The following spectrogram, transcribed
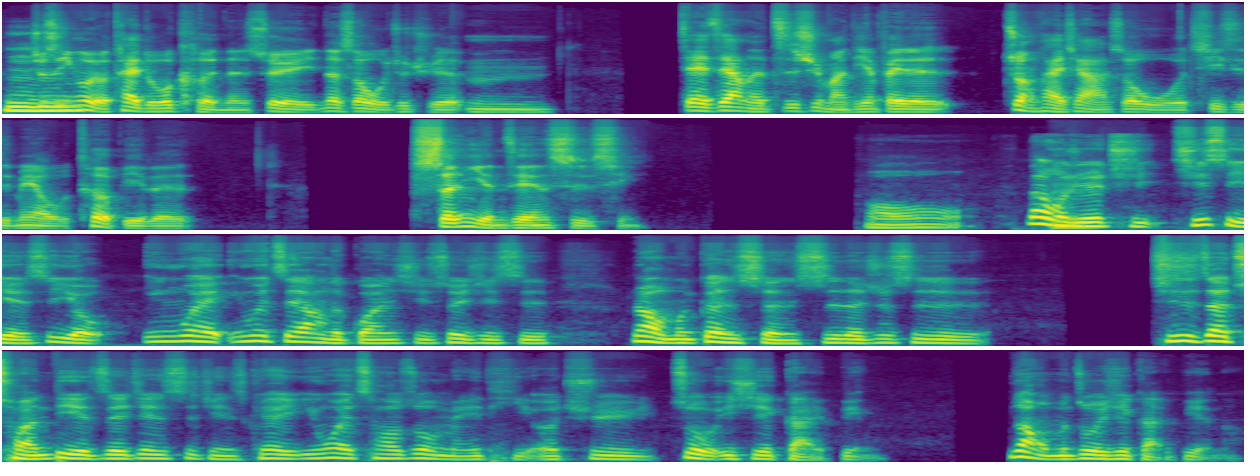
嗯，就是因为有太多可能，所以那时候我就觉得，嗯，在这样的资讯满天飞的状态下的时候，我其实没有特别的深言这件事情。哦，那我觉得其、嗯、其实也是有，因为因为这样的关系，所以其实让我们更审视的就是。其实，在传递的这件事情，可以因为操作媒体而去做一些改变，让我们做一些改变啊。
